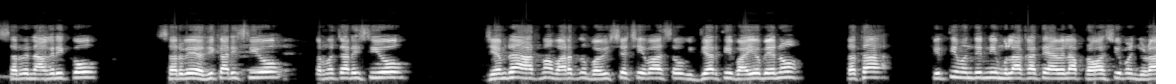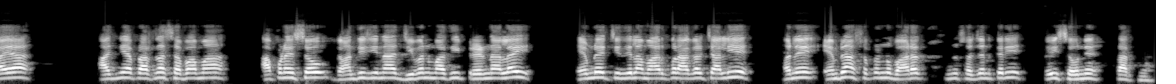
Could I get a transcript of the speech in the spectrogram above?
સર્વે નાગરિકો, સર્વે અધિકારીશ્રીઓ, કર્મચારીશ્રીઓ, જેમના હાથમાં ભારતનું ભવિષ્ય છે એવા સૌ વિદ્યાર્થી ભાઈઓ બહેનો તથા કીર્તિ મંદિરની મુલાકાતે આવેલા પ્રવાસીઓ પણ જોડાયા. આજની આ પ્રાર્થના સભામાં આપણે સૌ ગાંધીજીના જીવનમાંથી પ્રેરણા લઈ એમણે ચીંધેલા માર્ગ પર આગળ ચાલીએ અને એમના સ્વપ્નનું ભારતનું સર્જન કરીએ એવી સૌને પ્રાર્થના.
